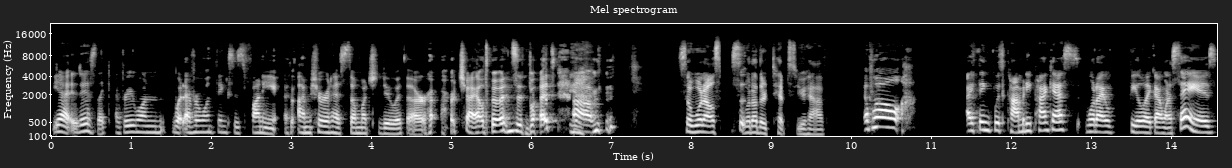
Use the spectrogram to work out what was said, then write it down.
yeah, it is like everyone, what everyone thinks is funny. I- I'm sure it has so much to do with our, our childhoods, but, Yeah. um, So what else, So- what other tips do you have? Well, I think with comedy podcasts, what I feel like I want to say is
